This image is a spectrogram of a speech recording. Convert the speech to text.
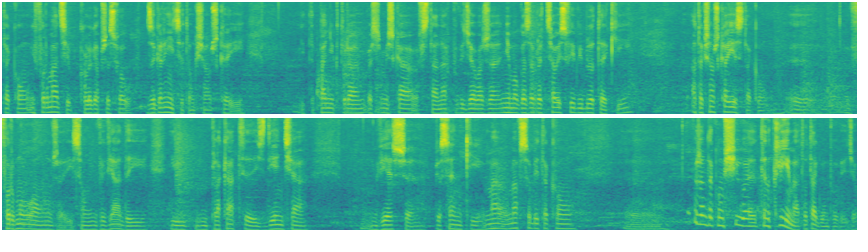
taką informację, kolega przesłał z zagranicy tą książkę i, i ta pani, która właśnie mieszka w Stanach, powiedziała, że nie mogła zabrać całej swojej biblioteki, a ta książka jest taką y, formułą, że i są wywiady, i, i plakaty, i zdjęcia, wiersze, piosenki. Ma, ma w sobie taką uważam taką siłę, ten klimat, o tak bym powiedział.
